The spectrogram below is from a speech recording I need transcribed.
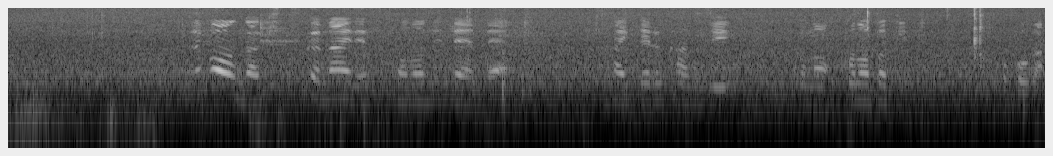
ズボンがきつくないです。この時点で。履いてる感じ。このこの時。ここが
